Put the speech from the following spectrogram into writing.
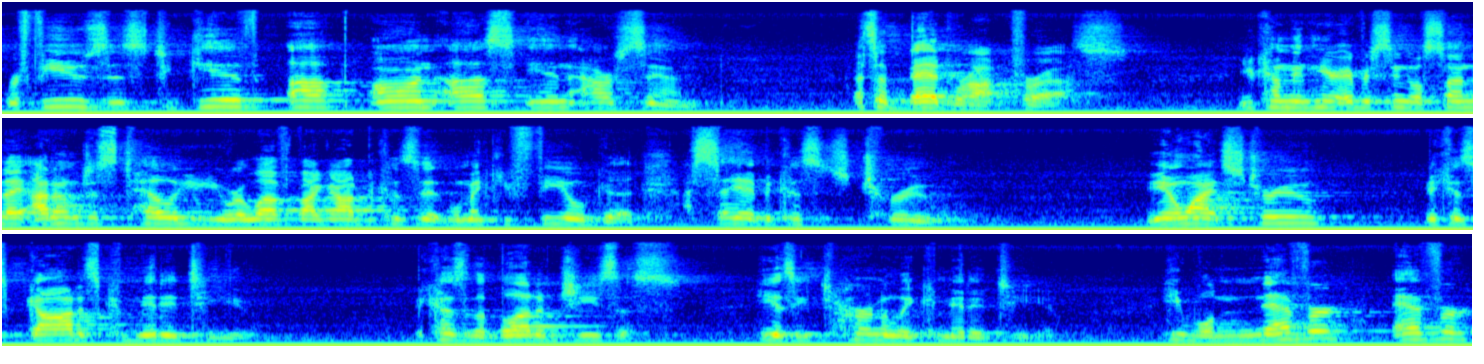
refuses to give up on us in our sin. That's a bedrock for us. You come in here every single Sunday. I don't just tell you you are loved by God because it will make you feel good. I say it because it's true. You know why it's true? Because God is committed to you. Because of the blood of Jesus, He is eternally committed to you. He will never, ever,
